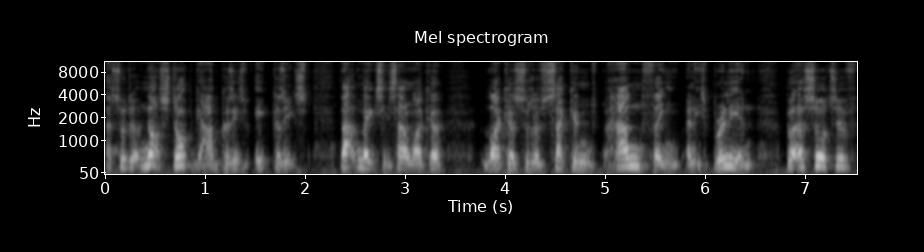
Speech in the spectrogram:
a sort of not stopgap because it's because it, it's that makes it sound like a like a sort of second hand thing, and it's brilliant. But a sort of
